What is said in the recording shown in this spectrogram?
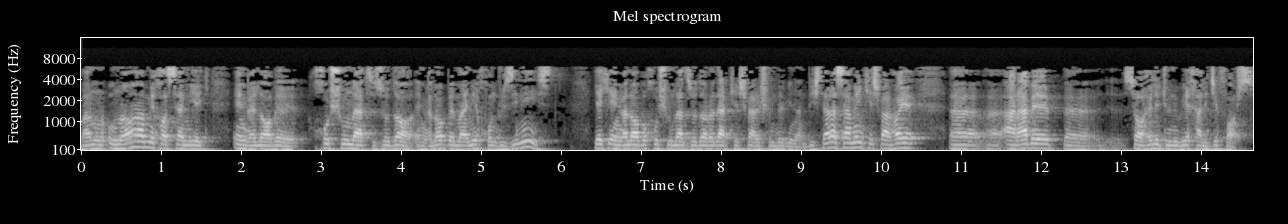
و اونا هم می‌خواستن یک انقلاب خشونت زدا انقلاب به معنی خونریزی نیست. یک انقلاب خشونت زدا رو در کشورشون ببینن. بیشتر از همه این کشورهای عرب ساحل جنوبی خلیج فارس.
